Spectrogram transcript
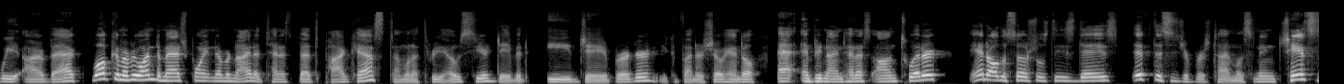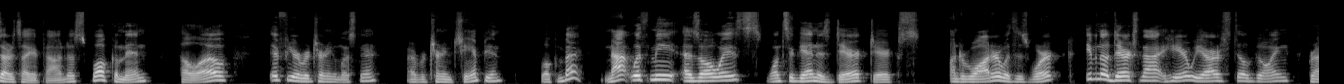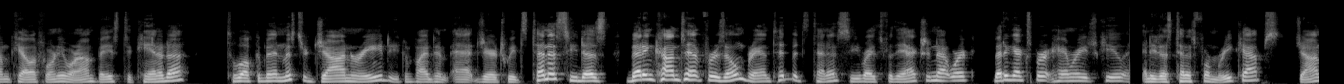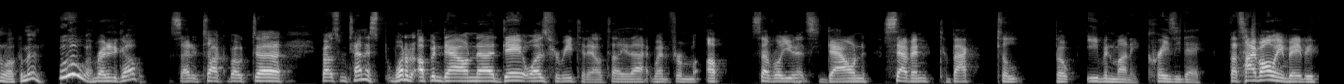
we are back. Welcome everyone to match point number nine of Tennis Bets Podcast. I'm one of three hosts here, David E.J. Berger. You can find our show handle at MP9 Tennis on Twitter and all the socials these days. If this is your first time listening, chances are it's how you found us. Welcome in. Hello. If you're a returning listener, a returning champion, welcome back. Not with me, as always, once again, is Derek. Derek's underwater with his work. Even though Derek's not here, we are still going from California, where I'm based, to Canada to welcome in Mr. John Reed. You can find him at Jared Tweets Tennis. He does betting content for his own brand, Tidbits Tennis. He writes for the Action Network, betting expert, Hammer HQ, and he does tennis form recaps. John, welcome in. Woo, I'm ready to go. Excited to talk about uh, about some tennis. What an up and down uh, day it was for me today. I'll tell you that. Went from up several units, down seven, to back to about even money. Crazy day. That's high volume, baby.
